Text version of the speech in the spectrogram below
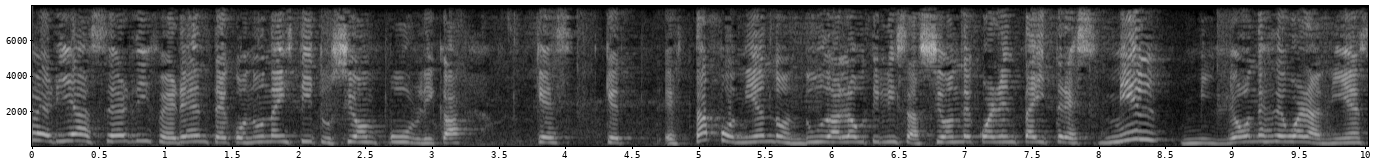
debería ser diferente con una institución pública que, que está poniendo en duda la utilización de 43 mil millones de guaraníes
